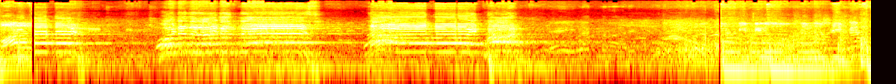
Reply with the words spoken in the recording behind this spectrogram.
ಭಾರತ What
